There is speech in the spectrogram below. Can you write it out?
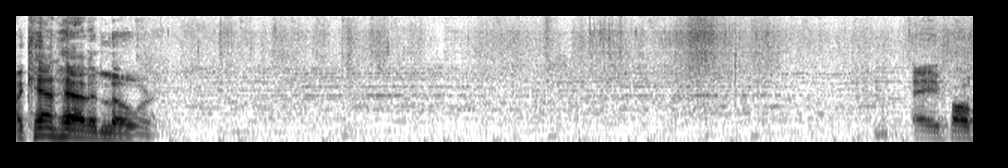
I can't have it lower. Hey,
